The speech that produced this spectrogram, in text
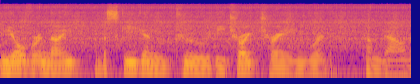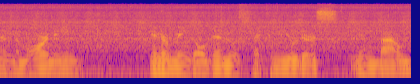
The overnight Muskegon to Detroit train would come down in the morning, intermingled in with the commuters inbound.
